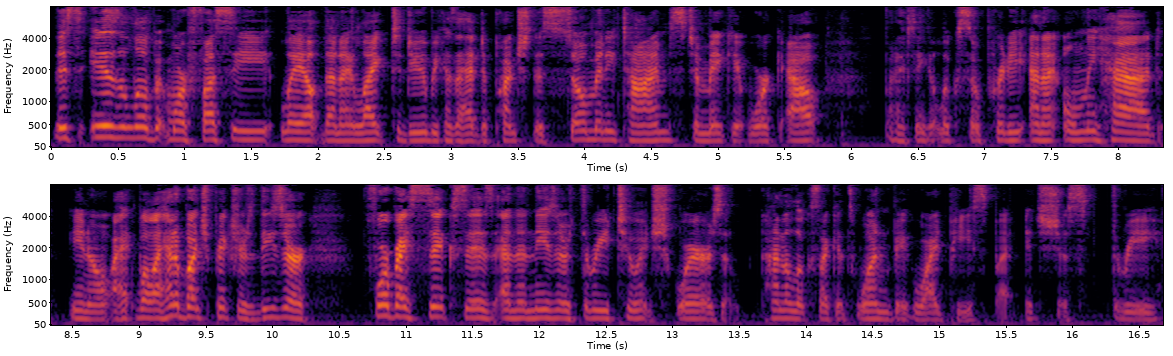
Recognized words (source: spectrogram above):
This is a little bit more fussy layout than I like to do because I had to punch this so many times to make it work out. But I think it looks so pretty. And I only had, you know, I, well, I had a bunch of pictures. These are four by sixes and then these are three two inch squares. It kind of looks like it's one big wide piece, but it's just three.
